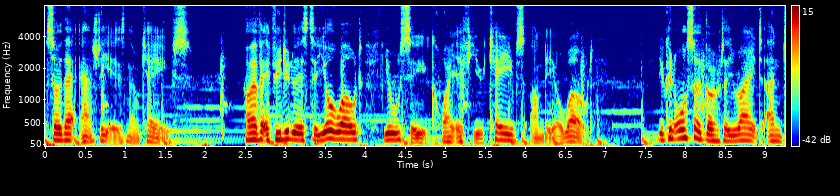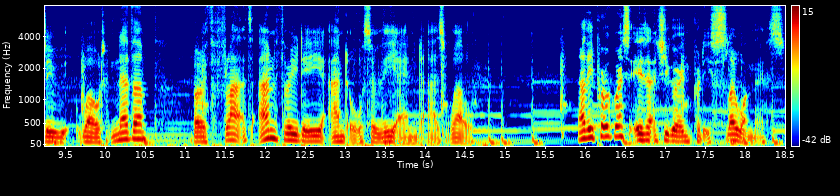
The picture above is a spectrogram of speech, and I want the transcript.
so there actually is no caves. However, if you do this to your world, you will see quite a few caves under your world. You can also go to the right and do world nether, both flat and 3D and also the end as well. Now the progress is actually going pretty slow on this,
